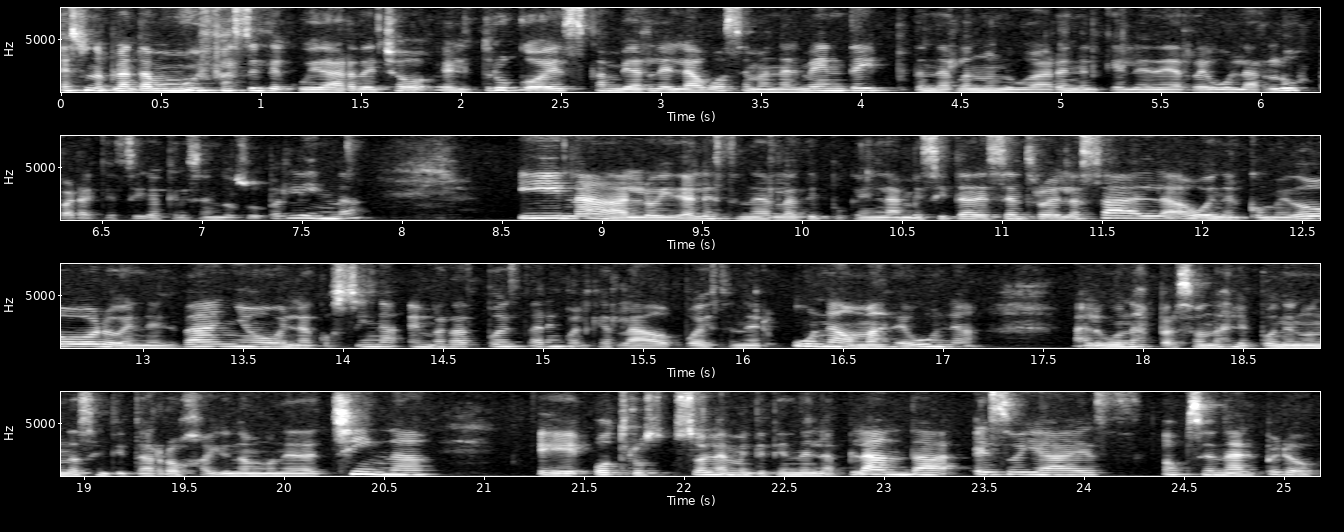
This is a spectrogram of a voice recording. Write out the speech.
es una planta muy fácil de cuidar. De hecho, el truco es cambiarle el agua semanalmente y tenerla en un lugar en el que le dé regular luz para que siga creciendo súper linda. Y nada, lo ideal es tenerla tipo que en la mesita de centro de la sala o en el comedor o en el baño o en la cocina. En verdad puede estar en cualquier lado, puedes tener una o más de una. Algunas personas le ponen una cintita roja y una moneda china, eh, otros solamente tienen la planta. Eso ya es opcional, pero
